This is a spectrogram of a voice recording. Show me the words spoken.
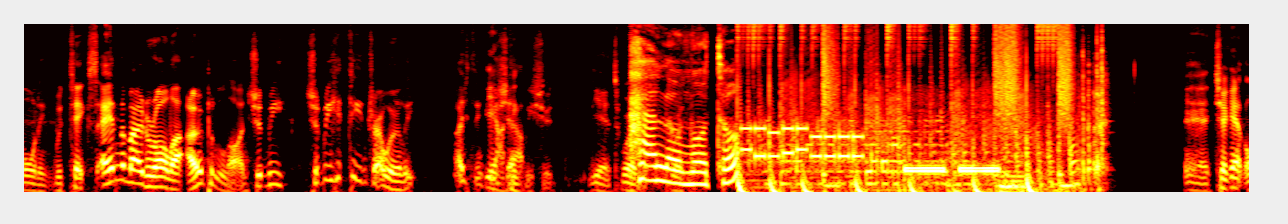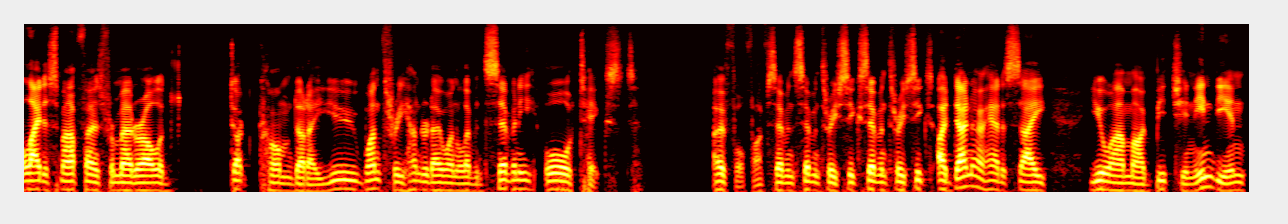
morning with text and the Motorola open line. Should we should we hit the intro early? I think yeah, we I shall. think we should. Yeah, it's worth. Hello, Moto. Yeah, check out the latest smartphones from Motorola.com.au, 1300 01 1170, or text 0457 736 736. I don't know how to say you are my bitch in Indian,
